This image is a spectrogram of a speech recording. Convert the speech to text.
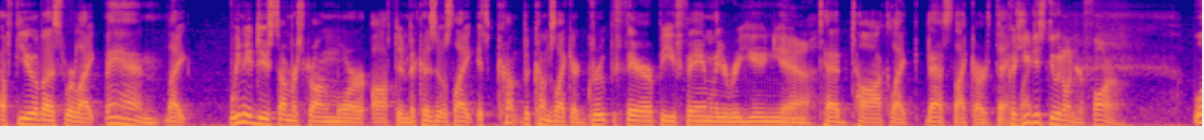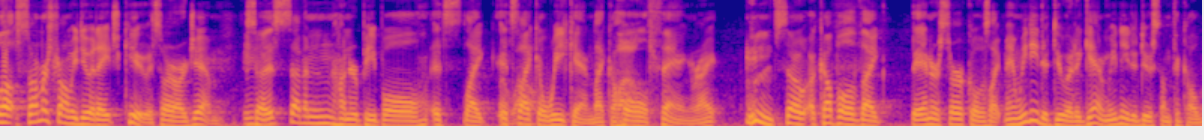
a few of us were like, man, like we need to do Summer Strong more often because it was like it come, becomes like a group therapy, family reunion, Yeah. TED talk. Like that's like our thing. Because you just do it on your farm. Well, Summer Strong we do at HQ. It's our, our gym. So Mm. it's 700 people. It's like it's Oh, wow. like a weekend, like a whole thing, right? so a couple of like the inner circle was like, man, we need to do it again. We need to do something called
